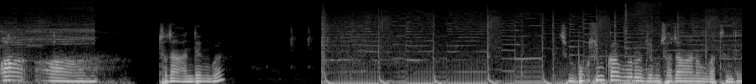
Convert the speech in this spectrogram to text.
아, 아. 저장 안 된 거야? 지금 목숨값으로 지금 저장하는 것 같은데?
